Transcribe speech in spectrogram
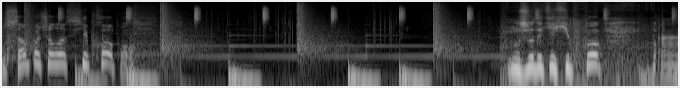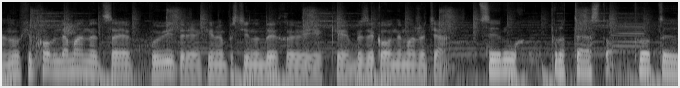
Все почалось з хіп-хопу. Ну що таке хіп-хоп? А, ну, хіп-хоп для мене це як повітря, яким я постійно дихаю, яке, без якого нема життя. Це рух протесту проти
